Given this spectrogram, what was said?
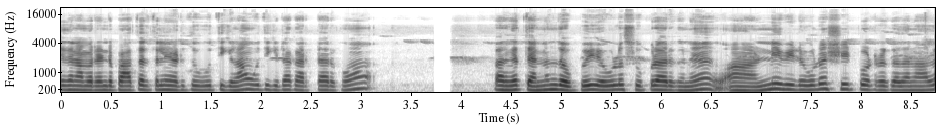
இதை நம்ம ரெண்டு பாத்திரத்துலையும் எடுத்து ஊற்றிக்கலாம் ஊற்றிக்கிட்டால் கரெக்டாக இருக்கும். பாருங்கள் தென்னந்தோப்பு எவ்வளோ சூப்பராக இருக்குன்னு. அன்னி வீடு கூட ஷீட் போட்டிருக்கிறதுனால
